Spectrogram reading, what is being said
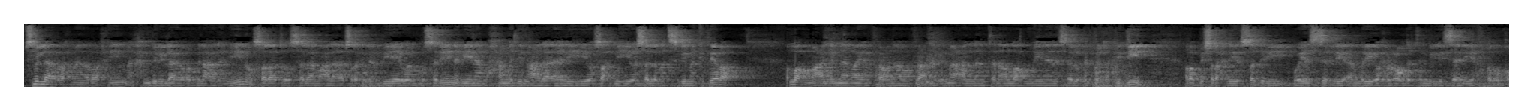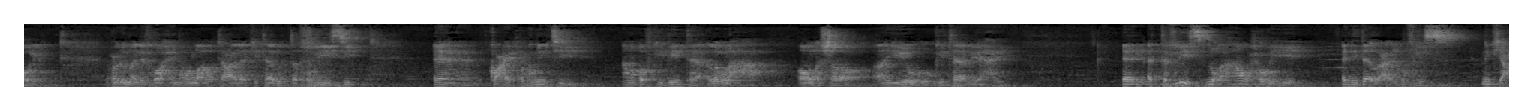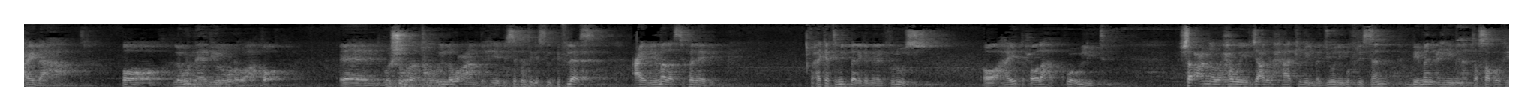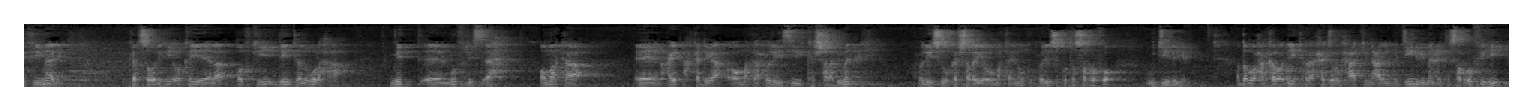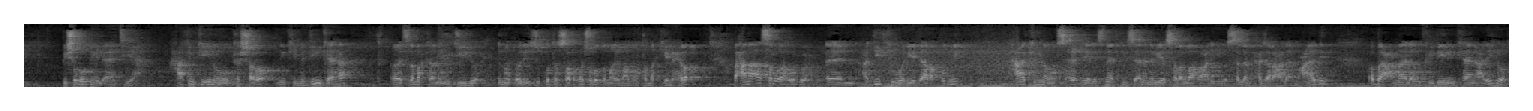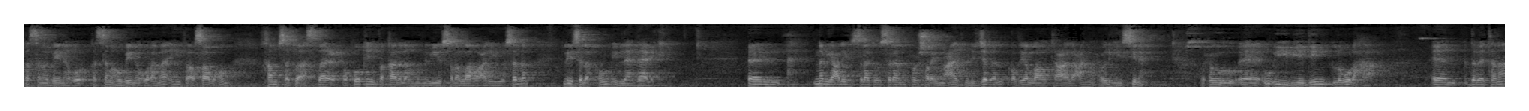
بسم الله الرحمن الرحيم الحمد لله رب العالمين والصلاة والسلام على أشرف الأنبياء والمرسلين نبينا محمد وعلى آله وصحبه وسلم تسليما كثيرا اللهم علمنا ما ينفعنا وانفعنا بما علمتنا اللهم إنا نسألك الفقه في الدين رب اشرح لي صدري ويسر لي أمري واحلل عقدة من لساني يفقه قولي وحول المؤلف رحمه الله تعالى كتاب التفليس كعيد حكمنتي أما قفكي دينتا لغلها oo la sharo ayuu kitaab yahay. Atafliis luqa ahaan waxa weeye annidaau cala lmuflis ninkii caydh ahaa oo lagu naadiyo lagu dhawaaqo wa shuhratuhu in lagu caanbixiyo bisifati iflaas caydhnimada sifadeedii. Waxay ka timid baa min alfuluus oo ahayd xoolaha kuwa u liita sharcanna waxa weeye jaclu lxaakimi almajhuuni muflisan bimancihi min altasarufi fii maalih garsoorihii oo ka yeela qofkii diinta lagu lahaa mid muflis ah oo markaa caydh ah ka dhiga oo markaa xoolihiisii ka shara bimancihi xoolihiisii uu ka sharayo oo markaa inuu xoolihiisi ku tasarufo u diidayo haddaba waxaa kaloo dhigi karaa xajru lxaakimi cala almadiini bimanci tasarufihi bishuruudihi alaatiya xaakimkii inuu ka sharo ninkii madiinka ahaa isla markaana u jiido inuu xoolihiisi ku tasarufo shuruudda noo imaan doonto markii la helo. Waxaana asal ah wuxuu xadiidkii wariyey daara qudni xaakimna uu saxiix yeelay isnaadkiisa ana nabiya sala allahu calayhi wasalam xajara calaa mucaadin wabaaca maalahu fii diinin kana calayhi waqasamahu bayna ghuramaa'ihi faasaabahum khamsatu asbaaci xuquuqihim faqaala lahum nabiyu sala allahu calayhi wasalam laysa lakum ila dalik nabiga calayhi salaatu wasalaam wuxuu sharay mucaad bni jabal radia allahu tacaala canhu xoolihiisina. Wuxuu u iibiyey diin lagu lahaa. Dabeetana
